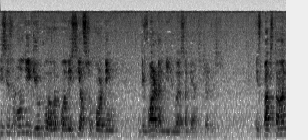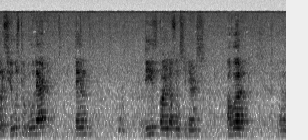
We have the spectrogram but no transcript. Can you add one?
this is only due to our policy of supporting the world and the US against terrorists. If Pakistan refused to do that, then these kind of incidents, our uh,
